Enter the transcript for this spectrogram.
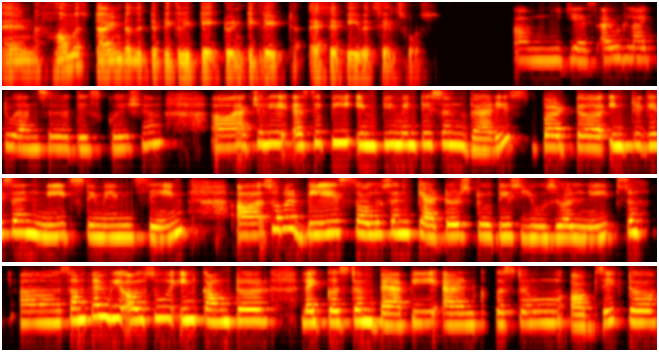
And how much time does it typically take to integrate SAP with Salesforce? Um, yes, I would like to answer this question. Uh, actually, SAP implementation varies, but uh, integration needs remain same. Uh, so our base solution caters to these usual needs. Uh, Sometimes we also encounter like custom BAPI and custom object. Uh,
